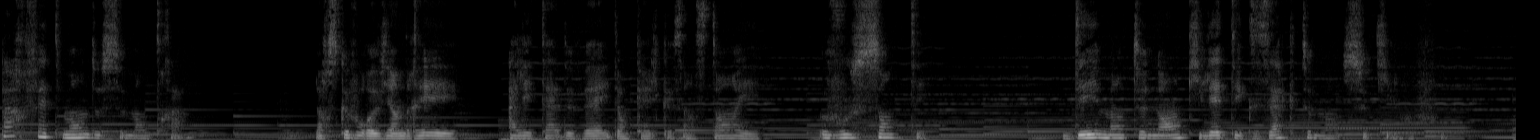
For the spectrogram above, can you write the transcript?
parfaitement de ce mantra lorsque vous reviendrez à l'état de veille dans quelques instants et vous sentez dès maintenant qu'il est exactement ce qu'il vous faut.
